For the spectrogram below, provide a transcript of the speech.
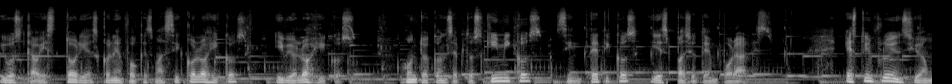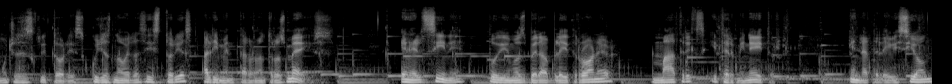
y buscaba historias con enfoques más psicológicos y biológicos, junto a conceptos químicos, sintéticos y espaciotemporales. Esto influenció a muchos escritores cuyas novelas e historias alimentaron otros medios, en el cine pudimos ver a Blade Runner, Matrix y Terminator. En la televisión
